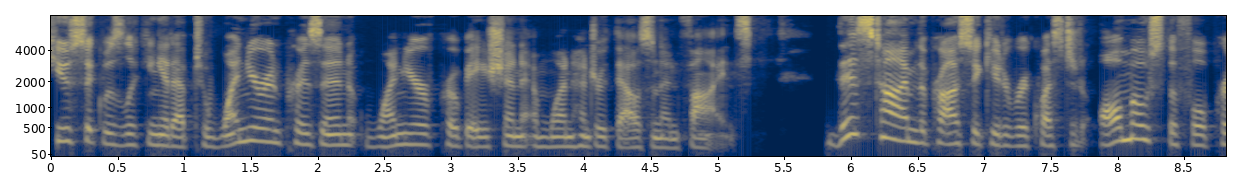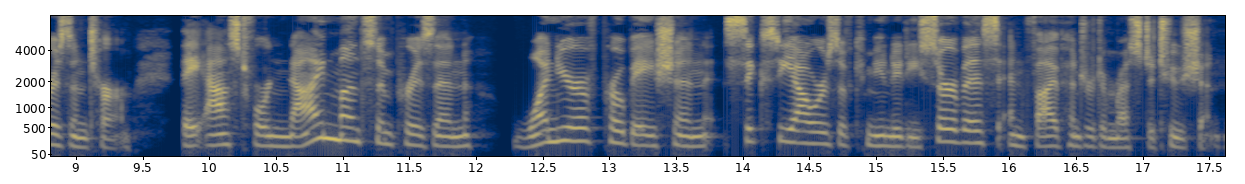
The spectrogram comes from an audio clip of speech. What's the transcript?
Cusick was looking at up to one year in prison, one year of probation, and 100,000 in fines. This time, the prosecutor requested almost the full prison term. They asked for nine months in prison, one year of probation, 60 hours of community service, and 500 in restitution.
